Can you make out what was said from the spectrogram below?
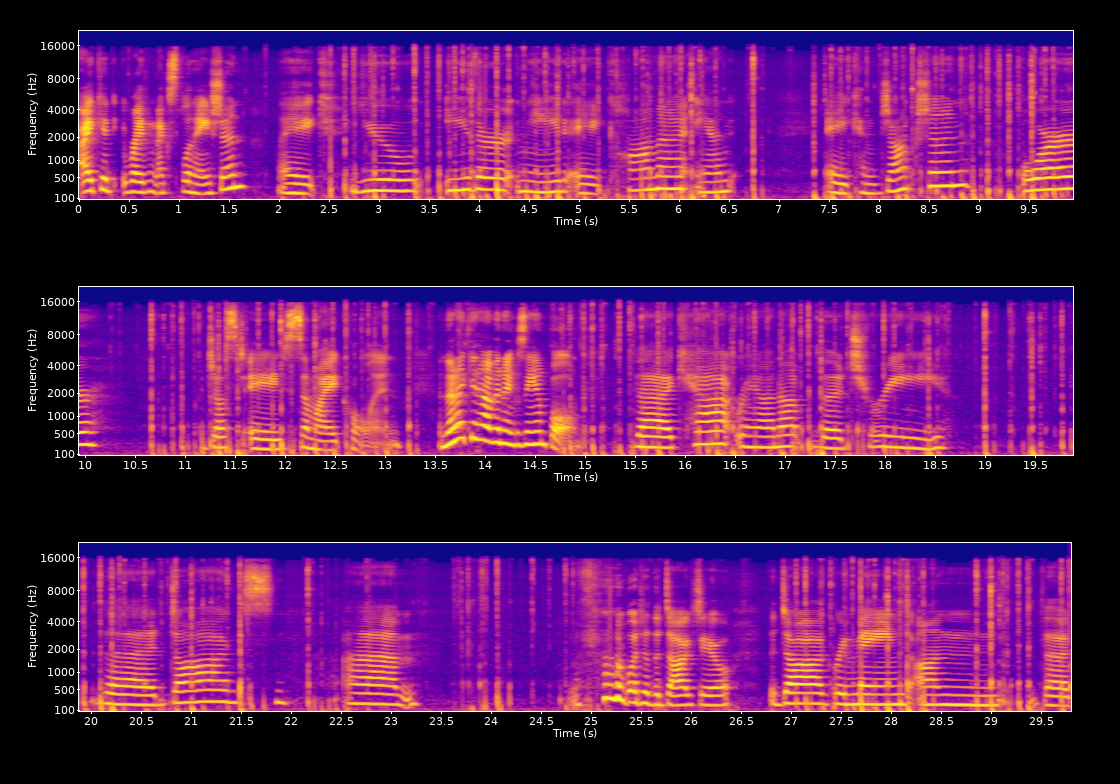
I could write an explanation like you either need a comma and a conjunction or just a semicolon. And then I can have an example. The cat ran up the tree. The dogs, um, what did the dog do? The dog remained on the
